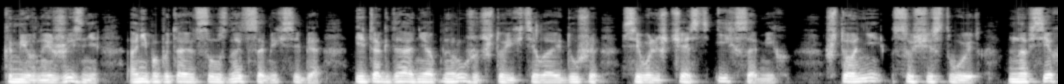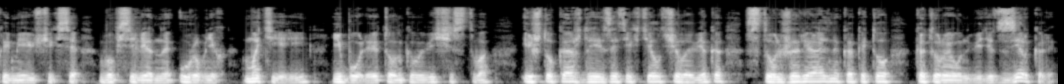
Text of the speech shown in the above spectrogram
к мирной жизни, они попытаются узнать самих себя, и тогда они обнаружат, что их тела и души всего лишь часть их самих, что они существуют на всех имеющихся во Вселенной уровнях материи и более тонкого вещества – и что каждое из этих тел человека столь же реально, как и то, которое он видит в зеркале.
